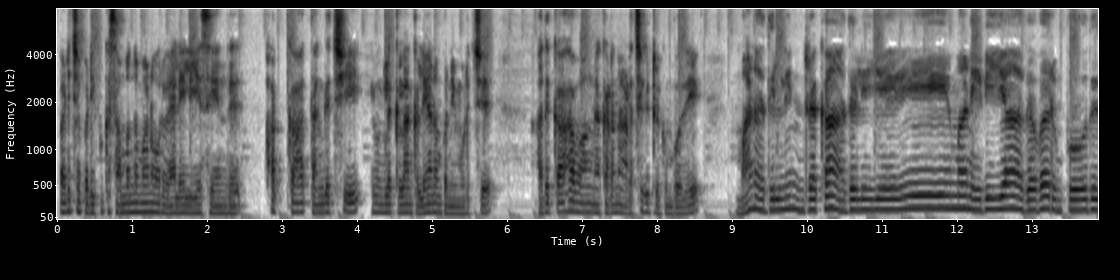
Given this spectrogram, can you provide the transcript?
படித்த படிப்புக்கு சம்மந்தமான ஒரு வேலையிலேயே சேர்ந்து அக்கா தங்கச்சி இவங்களுக்கெல்லாம் கல்யாணம் பண்ணி முடித்து அதுக்காக வாங்கின கடனை அடைச்சிக்கிட்டு இருக்கும்போதே மனதில் நின்ற காதலியே மனைவியாக வரும்போது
